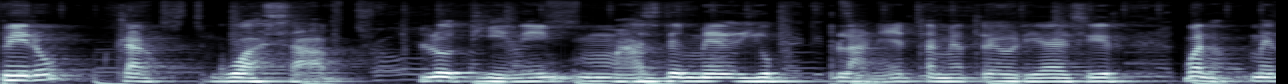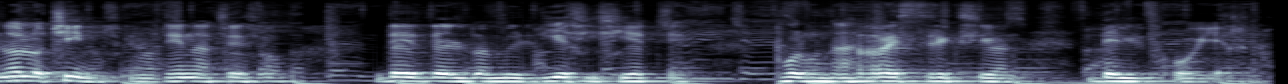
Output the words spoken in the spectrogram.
Pero, claro, WhatsApp lo tiene más de medio planeta, me atrevería a decir. Bueno, menos los chinos, que no tienen acceso desde el 2017 por una restricción del gobierno.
